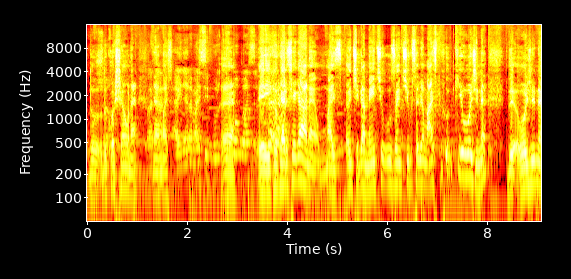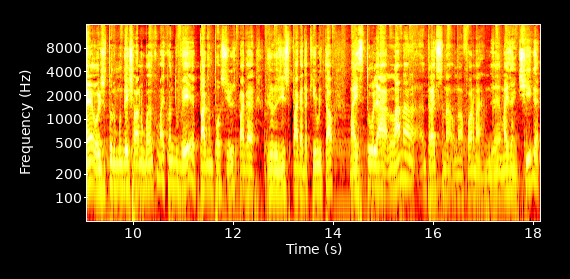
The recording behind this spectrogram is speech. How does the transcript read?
do, colchão. do colchão, né? Mas, né? Mas ainda era mais seguro é, que a poupança. É aí que eu quero chegar, né? Mas antigamente os antigos sabiam mais que, que hoje, né? De, hoje, né? Hoje todo mundo deixa lá no banco, mas quando vê, paga imposto disso, paga juros disso, paga daquilo e tal. Mas se tu olhar lá na tradicional, na forma mais antiga,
